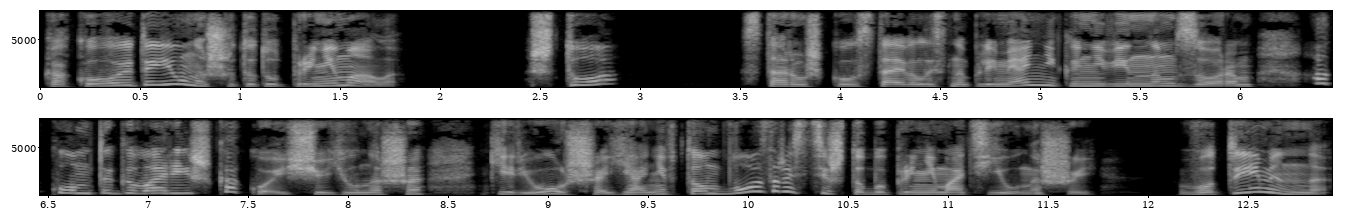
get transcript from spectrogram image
Какого это юноша ты тут принимала?» «Что?» Старушка уставилась на племянника невинным взором. «О ком ты говоришь? Какой еще юноша? Кирюша, я не в том возрасте, чтобы принимать юношей». «Вот именно!»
